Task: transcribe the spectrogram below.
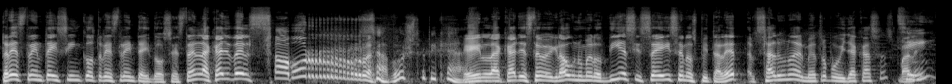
335 332. Está en la calle del sabor. Sabor tropical. En la calle Esteve Grau, número 16 en Hospitalet. Sale uno del metro por Villa Casas, ¿vale? Sí.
